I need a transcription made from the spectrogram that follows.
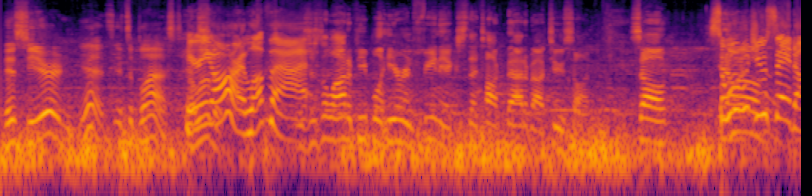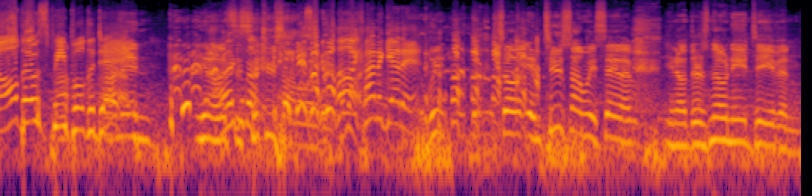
this year, and yeah, it's, it's a blast. Here I love you it. are. I love that. There's just a lot of people here in Phoenix that talk bad about Tucson. So, So, what would you say to all those people today? I mean, you know, I it's think the about Tucson He's like, well, I kind of get it. we, so in Tucson, we say that you know there's no need to even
